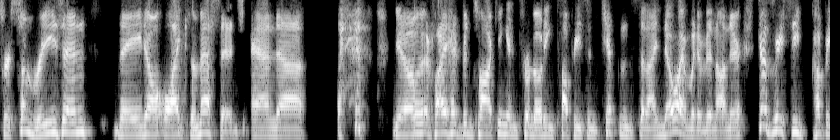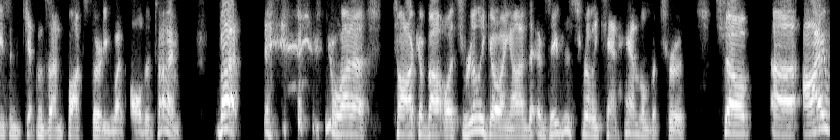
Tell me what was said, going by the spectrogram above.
for some reason, they don't like the message. And, uh, you know, if I had been talking and promoting puppies and kittens, then I know I would have been on there because we see puppies and kittens on Fox 31 all the time. But if you want to talk about what's really going on, they just really can't handle the truth. So uh, I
